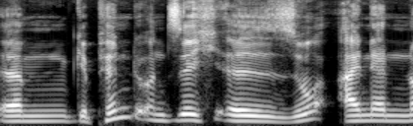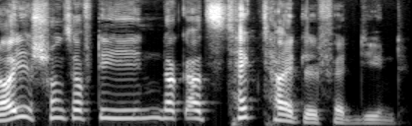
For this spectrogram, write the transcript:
ähm, gepinnt und sich äh, so eine neue Chance auf die Knockouts Tag Title verdient.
